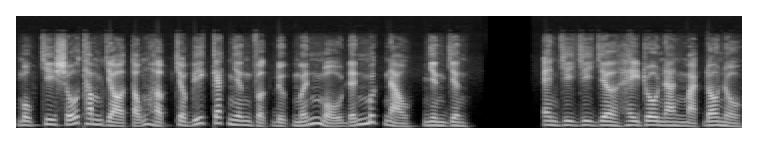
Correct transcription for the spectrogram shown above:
Một chi số thăm dò tổng hợp cho biết các nhân vật được mến mộ đến mức nào, nhân dân. Angie hay Ronald McDonald.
